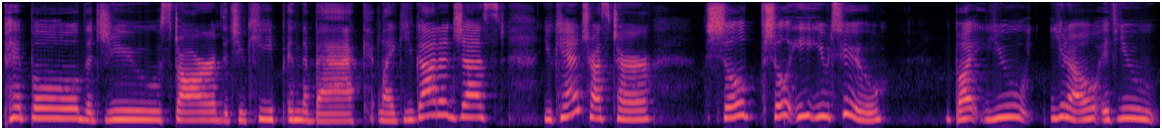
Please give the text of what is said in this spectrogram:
pit bull that you starve, that you keep in the back. Like you gotta just you can't trust her. She'll she'll eat you too. But you you know, if you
